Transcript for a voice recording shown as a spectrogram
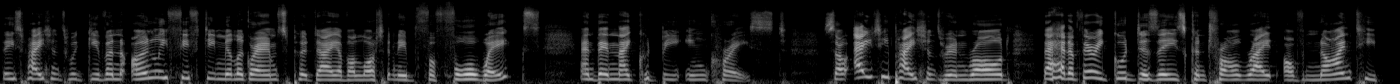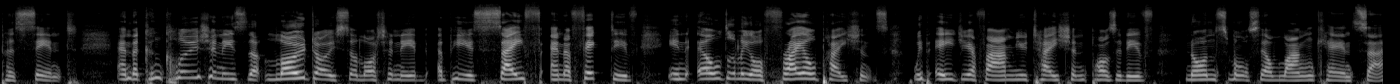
these patients were given only 50 milligrams per day of erlotinib for four weeks, and then they could be increased. So 80 patients were enrolled. They had a very good disease control rate of 90%. And the conclusion is that low dose erlotinib appears safe and effective in elderly or frail patients with EGFR mutation positive non small cell lung cancer,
